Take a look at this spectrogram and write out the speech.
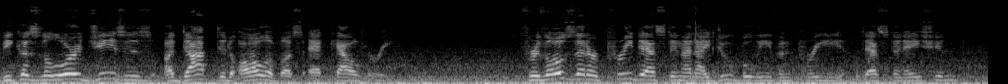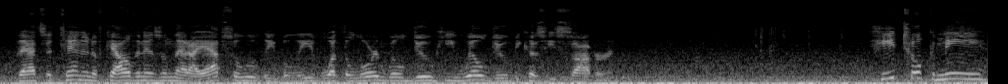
Because the Lord Jesus adopted all of us at Calvary. For those that are predestined, and I do believe in predestination, that's a tenet of Calvinism that I absolutely believe. What the Lord will do, He will do because He's sovereign. He took me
